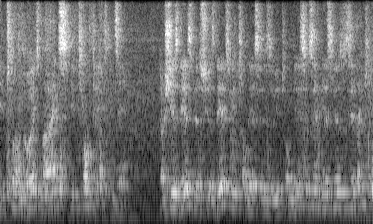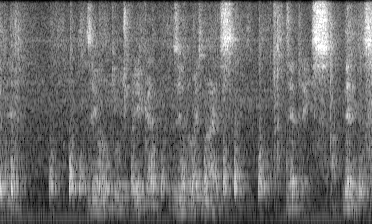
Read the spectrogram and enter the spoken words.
y2 mais y3 quer dizer é o x desse vezes o x desse o y desse vezes o y desse o z desse vezes o z daqui né? z1 que multiplica z2 mais z3 beleza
